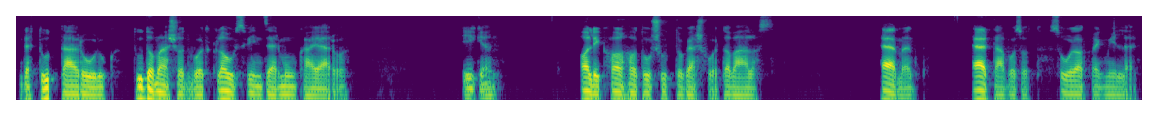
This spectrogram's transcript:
De tudtál róluk, tudomásod volt Klaus Winzer munkájáról. Igen. Alig hallható suttogás volt a válasz. Elment. Eltávozott, szólalt meg Miller.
